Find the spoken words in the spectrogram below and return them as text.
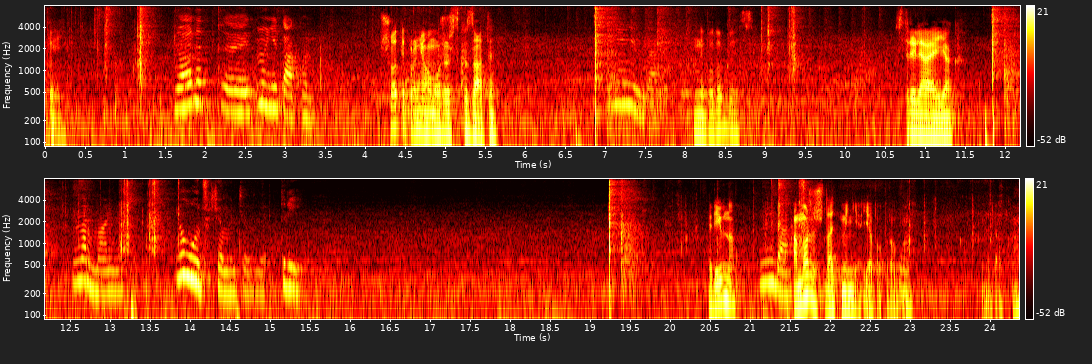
Окей. Но этот, э, ну, не так он. Що ти про нього можеш сказати? Мне не нравится. Не подобається? Стріляє як? Нормально. Ну, лучше, чем эти три. Рівно? Ну, да. А можеш дати мені? Я попробую. Дякую.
